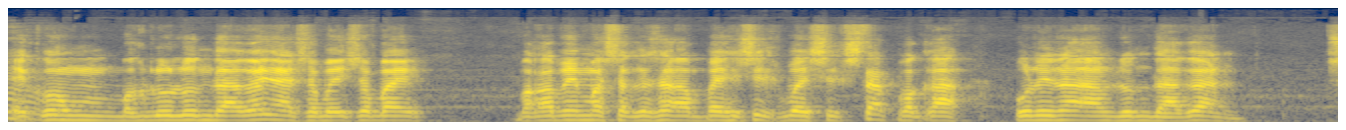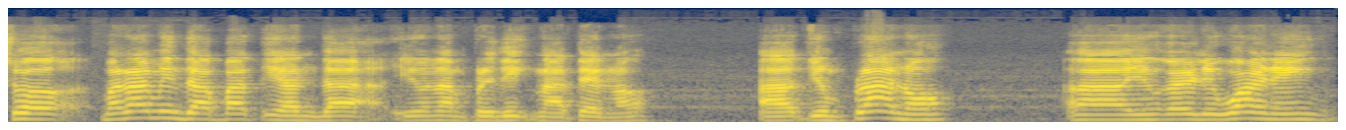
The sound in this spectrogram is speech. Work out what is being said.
Eh kung maglulundagan yan, sabay-sabay, baka may masagasaan pa yung 6 by 6 truck pagka huli na ang lundagan. So, maraming dapat ihanda, yun ang predict natin, no? At yung plano, ah, yung early warning,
